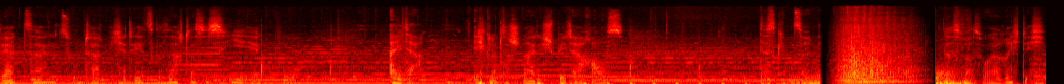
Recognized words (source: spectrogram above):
Werkzeuge, Zutaten. Ich hätte jetzt gesagt, das ist hier irgendwo. Alter, Ich glaube, das schneide ich später raus. Das gibt's ja nicht. Das war sogar richtig.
